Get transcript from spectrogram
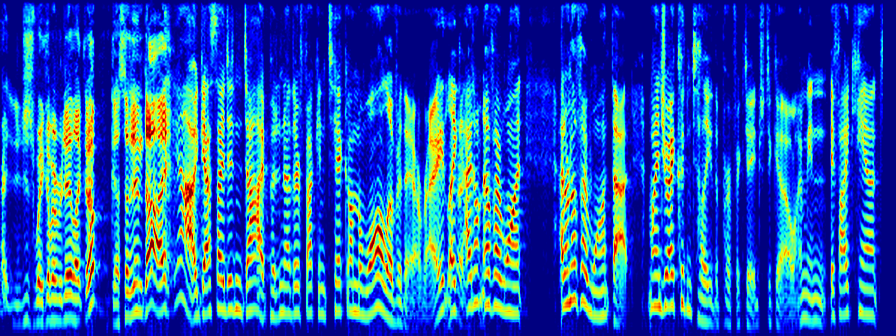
right? You just wake up every day like, oh, guess I didn't die. Yeah, I guess I didn't die. Put another fucking tick on the wall over there, right? Like, Right. I don't know if I want. I don't know if I want that. Mind you, I couldn't tell you the perfect age to go. I mean, if I can't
